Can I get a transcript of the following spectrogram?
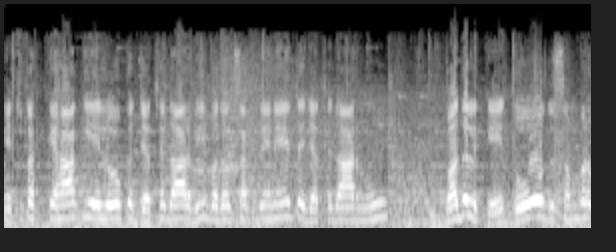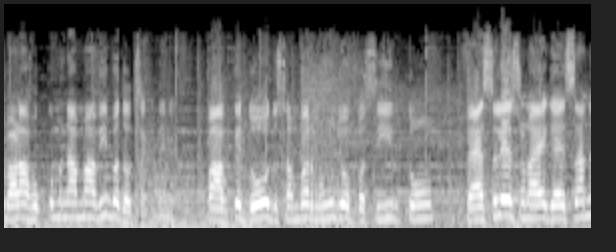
ਇੱਥੋਂ ਤੱਕ ਕਿਹਾ ਕਿ ਇਹ ਲੋਕ ਜਥੇਦਾਰ ਵੀ ਬਦਲ ਸਕਦੇ ਨੇ ਤੇ ਜਥੇਦਾਰ ਨੂੰ ਬਦਲ ਕੇ 2 ਦਸੰਬਰ ਵਾਲਾ ਹੁਕਮਨਾਮਾ ਵੀ ਬਦਲ ਸਕਦੇ ਨੇ। ਭਾਵ ਕਿ 2 ਦਸੰਬਰ ਨੂੰ ਜੋ ਫਸੀਲ ਤੋਂ ਫੈਸਲੇ ਸੁਣਾਏ ਗਏ ਸਨ,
